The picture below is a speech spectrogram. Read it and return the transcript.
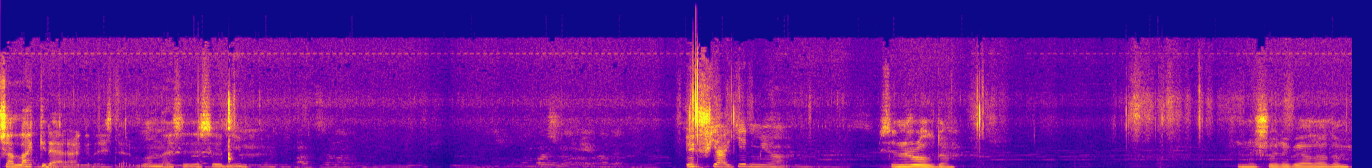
İnşallah girer arkadaşlar. Bunu size söyleyeyim. Üf ya girmiyor. Sinir oldum. Şunu şöyle bir alalım.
